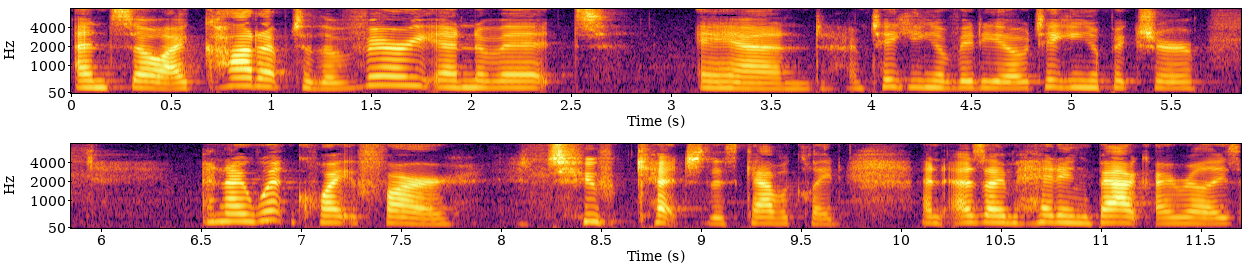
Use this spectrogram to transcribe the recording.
And so I caught up to the very end of it, and I'm taking a video, taking a picture, and I went quite far to catch this cavalcade. And as I'm heading back, I realize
